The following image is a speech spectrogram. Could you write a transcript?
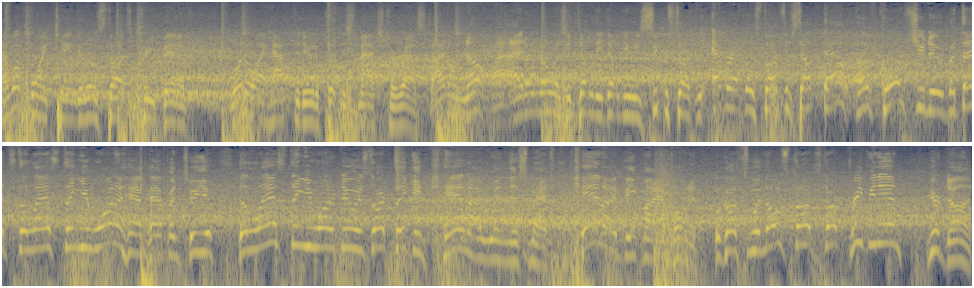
At what point, King, do those thoughts creep in of what do I have to do to put this match to rest? I don't know. I, I don't know as a WWE superstar if you ever have those thoughts of self-doubt. Of course you do, but that's the last thing you want to have happen to you. The last thing you want to do is start thinking, can I win this match? Can I beat my opponent? Because when those thoughts start creeping in, you're done.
